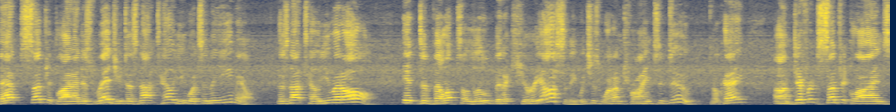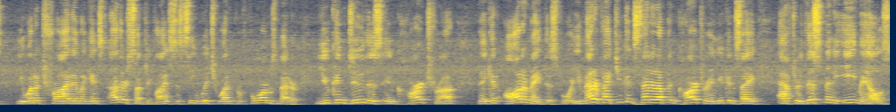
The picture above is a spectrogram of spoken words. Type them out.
that subject line I just read you does not tell you what's in the email does not tell you at all it develops a little bit of curiosity which is what I'm trying to do okay? Um, different subject lines you want to try them against other subject lines to see which one performs better. You can do this in Kartra. They can automate this for you. Matter of fact you can set it up in Kartra and you can say after this many emails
